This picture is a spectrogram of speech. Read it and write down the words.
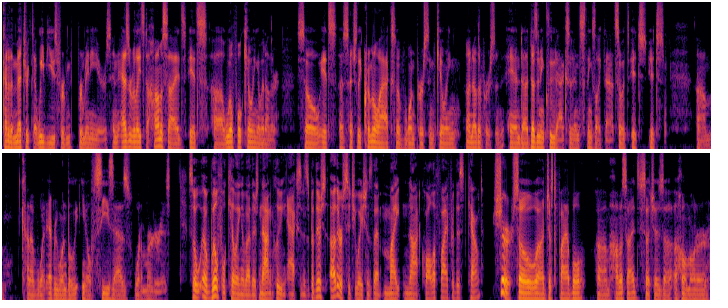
kind of the metric that we've used for for many years. And as it relates to homicides, it's uh, willful killing of another. So it's essentially criminal acts of one person killing another person, and uh, doesn't include accidents, things like that. So it's it's it's um, kind of what everyone believe, you know sees as what a murder is. So uh, willful killing of others, not including accidents, but there's other situations that might not qualify for this count. Sure. So uh, justifiable um, homicides, such as a, a homeowner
